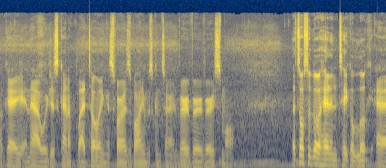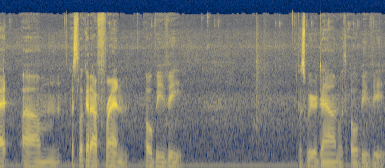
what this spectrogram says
Okay? And now we're just kind of plateauing as far as volume is concerned. Very, very, very small. Let's also go ahead and take a look at, um, let's look at our friend OBV because we are down with OBV.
